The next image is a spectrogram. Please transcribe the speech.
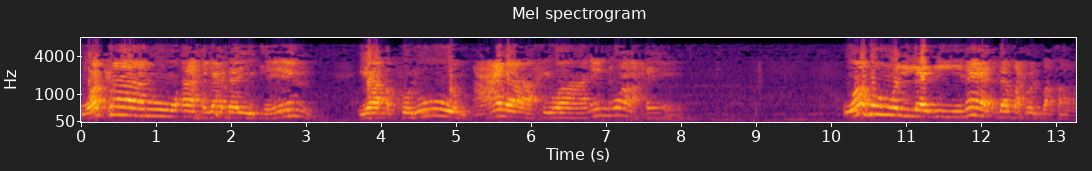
وكانوا أهل بيت يأكلون على خوان واحد. وهم الذين ذبحوا البقرة.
